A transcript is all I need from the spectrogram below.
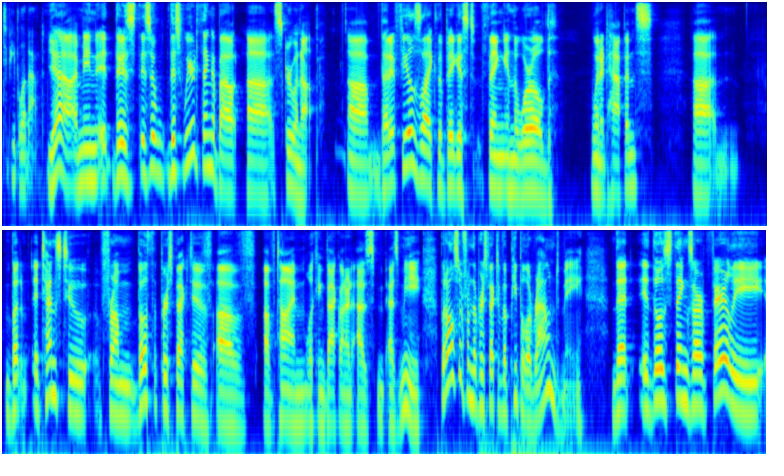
to people about. Yeah, I mean, it, there's there's a this weird thing about uh, screwing up um, that it feels like the biggest thing in the world when it happens, uh, but it tends to, from both the perspective of of time, looking back on it as as me, but also from the perspective of people around me, that it, those things are fairly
